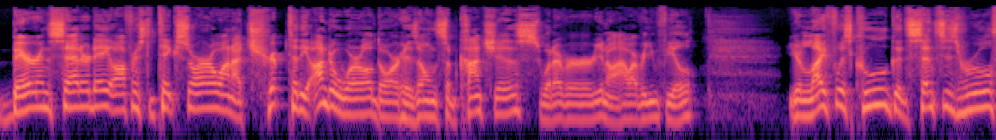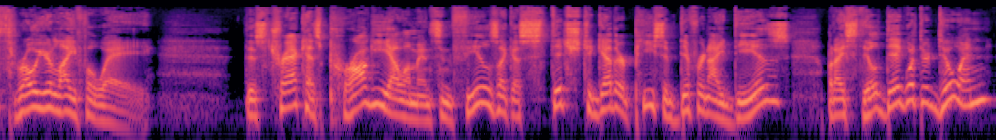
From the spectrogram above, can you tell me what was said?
Baron Saturday offers to take Sorrow on a trip to the underworld or his own subconscious, whatever, you know, however you feel. Your life was cool, good senses rule, throw your life away. This track has proggy elements and feels like a stitched together piece of different ideas, but I still dig what they're doing.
